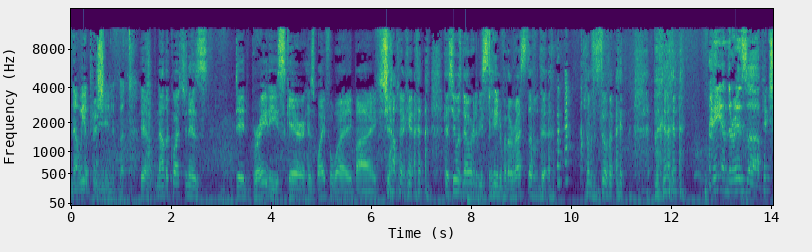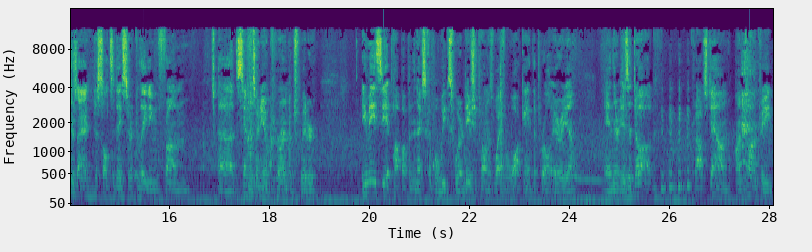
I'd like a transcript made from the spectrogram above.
No, we appreciate it, but yeah. Now the question is. Did Brady scare his wife away by shouting? Because she was nowhere to be seen for the rest of the. of the story. And there is uh, pictures I just saw today circulating from uh, the San Antonio Current on Twitter. You may see it pop up in the next couple of weeks where Dave Chappelle and his wife are walking at the Pearl area, and there is a dog crouched down on concrete,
